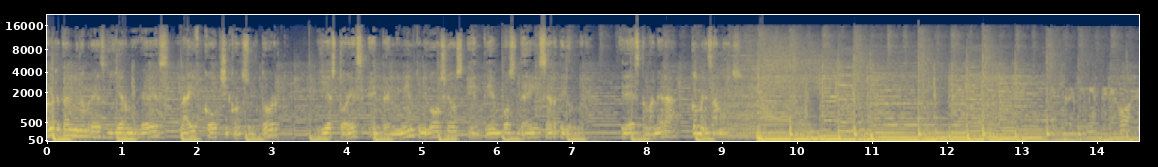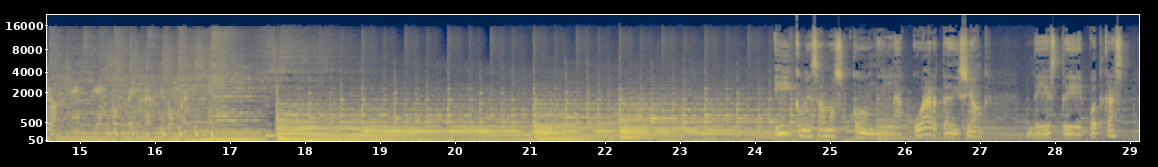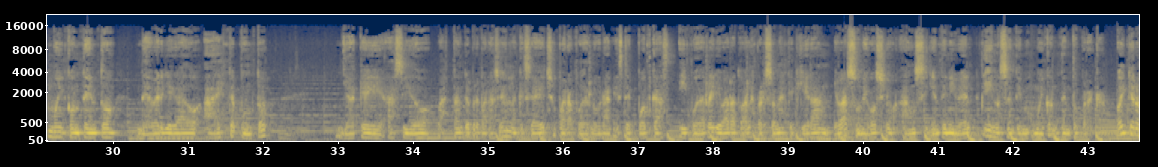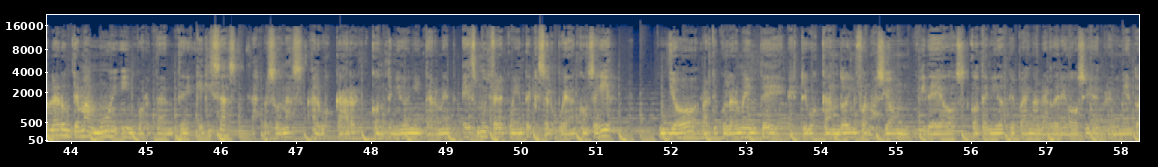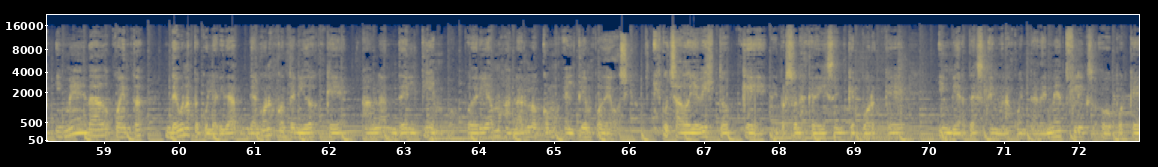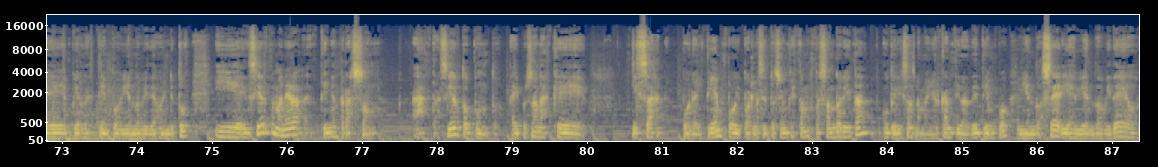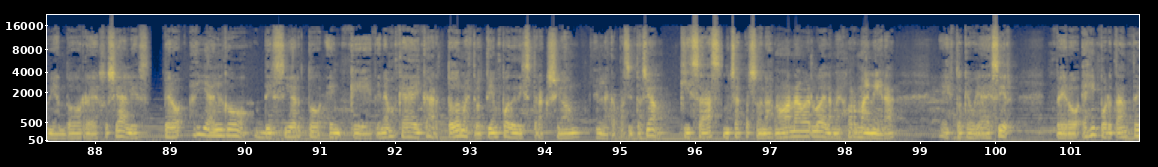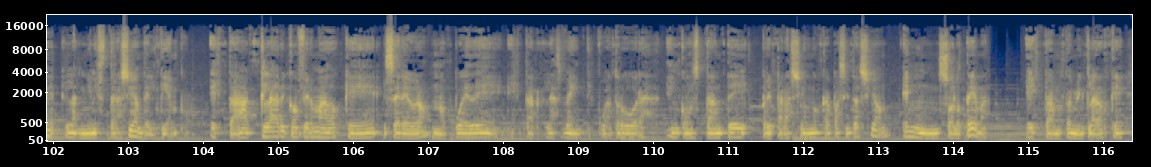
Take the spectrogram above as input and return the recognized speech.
Hola, ¿qué tal? Mi nombre es Guillermo Guedes, Life Coach y Consultor, y esto es Emprendimiento y Negocios en tiempos de incertidumbre. Y de esta manera, comenzamos. Emprendimiento y negocios en tiempos de incertidumbre. Y comenzamos con la cuarta edición de este podcast. Muy contento de haber llegado a este punto, ya que ha sido bastante preparación la que se ha hecho para poder lograr este podcast y poder llevar a todas las personas que quieran llevar su negocio a un siguiente nivel y nos sentimos muy contentos por acá. Hoy quiero hablar un tema muy importante que quizás las personas al buscar contenido en internet es muy frecuente que se lo puedan conseguir yo particularmente estoy buscando información, videos, contenidos que puedan hablar de negocios y de emprendimiento y me he dado cuenta de una peculiaridad de algunos contenidos que hablan del tiempo. Podríamos hablarlo como el tiempo de ocio. He escuchado y he visto que hay personas que dicen que porque inviertes en una cuenta de Netflix o porque pierdes tiempo viendo videos en YouTube y en cierta manera tienen razón hasta cierto punto. Hay personas que quizás por el tiempo y por la situación que estamos pasando ahorita, utilizan la mayor cantidad de tiempo viendo series, viendo videos, viendo redes sociales. Pero hay algo de cierto en que tenemos que dedicar todo nuestro tiempo de distracción en la capacitación. Quizás muchas personas no van a verlo de la mejor manera, esto que voy a decir, pero es importante la administración del tiempo está claro y confirmado que el cerebro no puede estar las 24 horas en constante preparación o capacitación en un solo tema. Estamos también claros que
